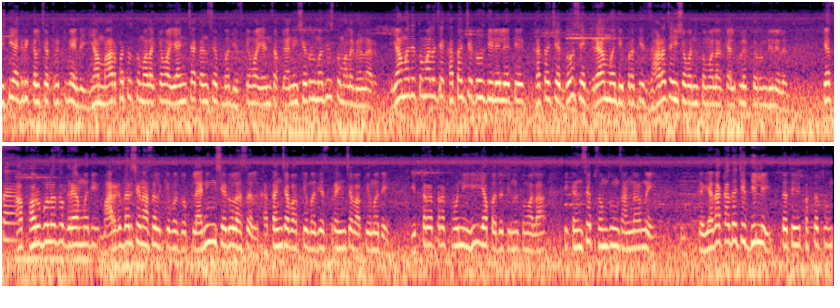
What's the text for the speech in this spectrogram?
एच डी ॲग्रिकल्चर ट्रीटमेंट ह्या मार्फतच तुम्हाला किंवा यांच्या कन्सेप्टमध्येच किंवा यांच्या प्लॅनिंग शेड्यूलमध्येच तुम्हाला मिळणार. यामध्ये तुम्हाला जे खतांचे डोस दिलेले ते खताचे डोस एक ग्रॅममध्ये प्रति झाडाच्या हिशोबाने तुम्हाला कॅल्क्युलेट करून दिलेले त्याचा हा फॉर्म्युला जो ग्रॅममध्ये मार्गदर्शन असेल किंवा जो प्लॅनिंग शेड्यूल असेल खतांच्या बाबतीमध्ये स्प्रेइंगच्या बाबतीमध्ये इतरत्र कोणीही या पद्धतीनं तुम्हाला ती कन्सेप्ट समजून सांगणार नाही. यदा कदाचित दिली तर ते फक्त तुम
